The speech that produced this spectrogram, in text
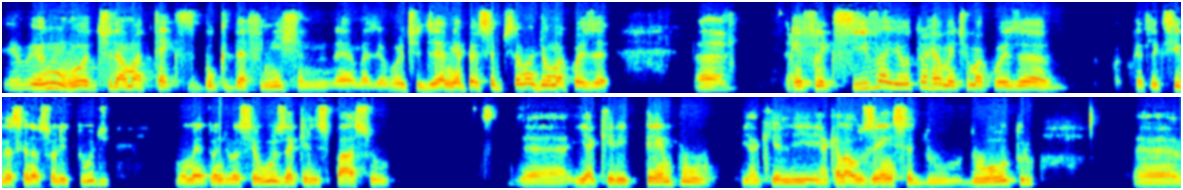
Eu, eu, não vou te dar uma textbook definition, né, mas eu vou te dizer a minha percepção de uma coisa uh, reflexiva e outra realmente uma coisa reflexiva sendo a solitude, momento onde você usa aquele espaço é, e aquele tempo e, aquele, e aquela ausência do, do outro, é,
